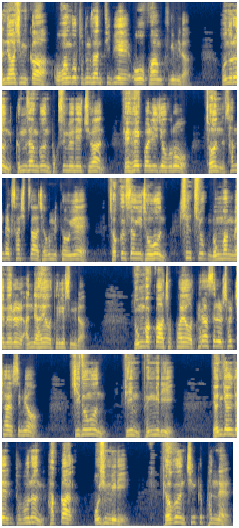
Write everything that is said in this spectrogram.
안녕하십니까. 오광구 부동산 TV의 오광국입니다. 오늘은 금산군 복수면에 취한 계획관리 지역으로 전 344제곱미터의 접근성이 좋은 신축 농막 매매를 안내하여 드리겠습니다. 농막과 접하여 테라스를 설치하였으며 기둥은 빔 100mm, 연결된 부분은 각각 50mm, 벽은 징크 판넬,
